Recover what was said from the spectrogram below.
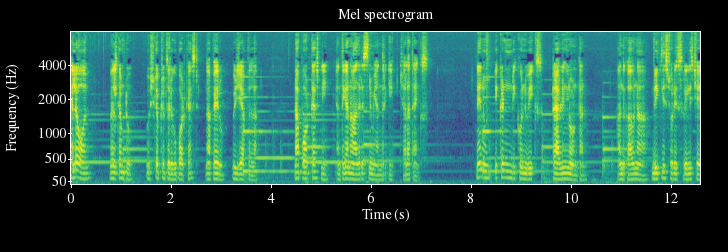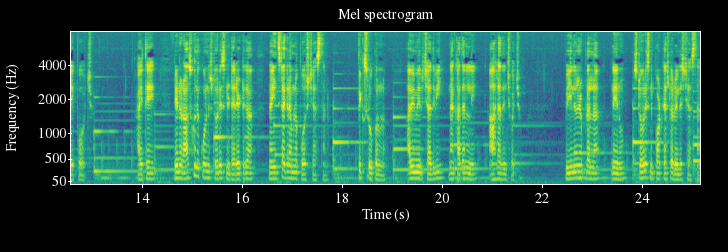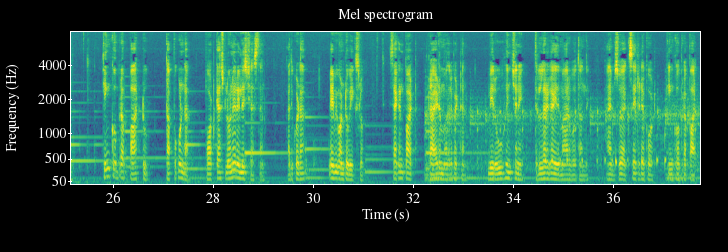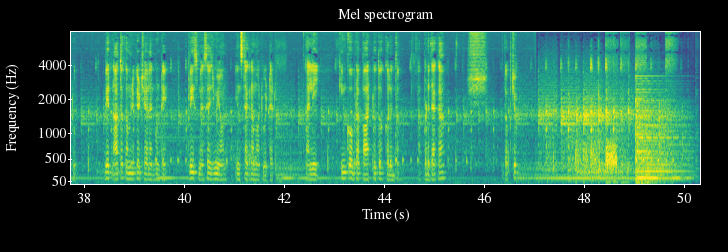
Hello all welcome to ఉష్కప్టు Telugu podcast నా పేరు విజయపల్ల. నా పాడ్కాస్ట్ని ఎంతగానో ఆదరిస్తున్న మీ అందరికీ చాలా థ్యాంక్స్ నేను ఇక్కడ నుండి కొన్ని వీక్స్ ట్రావెలింగ్లో ఉంటాను. అందుకావున వీక్లీ స్టోరీస్ రిలీజ్ చేయకపోవచ్చు. అయితే నేను రాసుకున్న కొన్ని స్టోరీస్ని డైరెక్ట్గా నా ఇన్స్టాగ్రామ్లో పోస్ట్ చేస్తాను. పిక్స్ రూపంలో. అవి మీరు చదివి నా కథల్ని ఆహ్లాదించవచ్చు. వీలైనప్పుడల్లా నేను స్టోరీస్ని పాడ్కాస్ట్లో రిలీజ్ చేస్తాను. కింగ్ కోబ్రా పార్ట్ టూ తప్పకుండా పాడ్కాస్ట్లోనే రిలీజ్ చేస్తాను. అది కూడా మేబీ వన్ టూ వీక్స్లో. సెకండ్ పార్ట్ రాయడం మొదలుపెట్టాను. మీరు ఊహించని థ్రిల్లర్గా ఇది మారిపోతుంది I'm so excited about king cobra part two. మీరు నాతో కమ్యూనికేట్ చేయాలనుకుంటే please message me on Instagram or Twitter. మళ్ళీ కింగ్ కోబ్రా పార్ట్ టూతో కలుద్దాం. అప్పటిదాకా గప్చుప్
